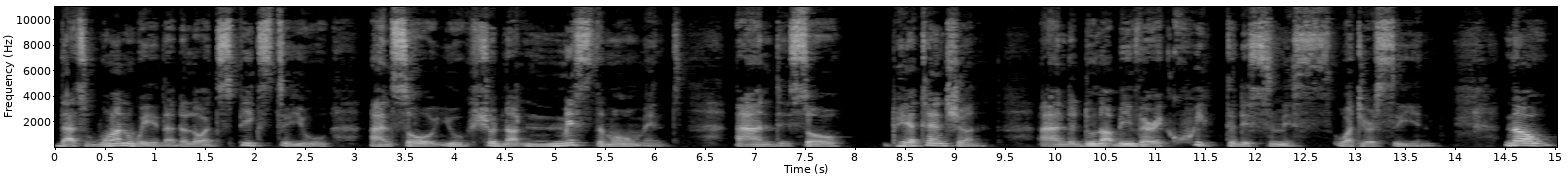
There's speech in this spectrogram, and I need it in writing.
that's one way that the Lord speaks to you. And so you should not miss the moment. And so pay attention and do not be very quick to dismiss what you're seeing. Now,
